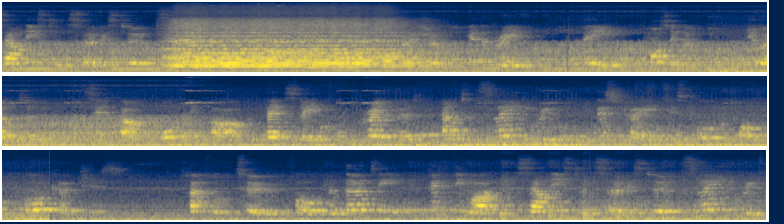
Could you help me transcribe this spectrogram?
Southeastern service to Gresham, Hither Green, Dean, Mottingham, New Eltham, Sidcup, Albany Park, Bexley, Crayford and Slade Green. This train is full of four coaches. Platform 2 for the 1351 Southeastern service to Slade Green.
